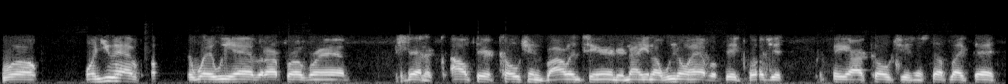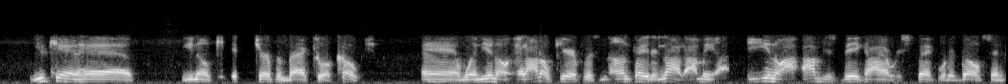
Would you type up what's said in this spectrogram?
Well, when you have the way we have at our program that are out there coaching, volunteering, they're not, you know, we don't have a big budget to pay our coaches and stuff like that. You can't have, you know, kids chirping back to a coach. And mm-hmm. when, you know, and I don't care if it's unpaid or not. I mean, I- you know, I, I'm just big high on respect with adults. And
